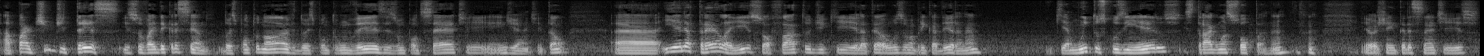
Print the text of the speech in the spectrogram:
A partir de 3, isso vai decrescendo, 2.9, 2.1 vezes, 1.7 e em diante. Então, uh, e ele atrela isso ao fato de que ele até usa uma brincadeira, né? Que é muitos cozinheiros estragam a sopa, né? Eu achei interessante isso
